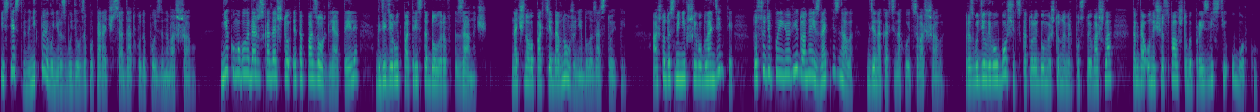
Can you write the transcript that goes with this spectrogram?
Естественно, никто его не разбудил за полтора часа до отхода поезда на Варшаву. Некому было даже сказать, что это позор для отеля, где дерут по 300 долларов за ночь. Ночного портье давно уже не было за стойкой. А что до сменившей его блондинки, то, судя по ее виду, она и знать не знала, где на карте находится Варшава. Разбудил его уборщица, которая, думая, что номер пустой, вошла, когда он еще спал, чтобы произвести уборку.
